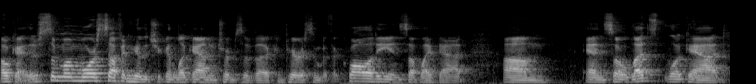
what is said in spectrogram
Okay, there's some more stuff in here that you can look at in terms of a comparison with equality and stuff like that. Um, and so let's look at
